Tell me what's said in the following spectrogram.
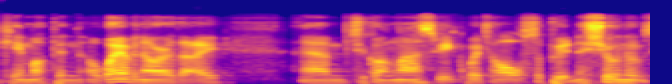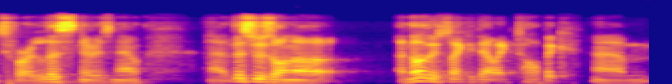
came up in a webinar that I um, took on last week, which I'll also put in the show notes for our listeners. Now, uh, this was on a another psychedelic topic, um,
